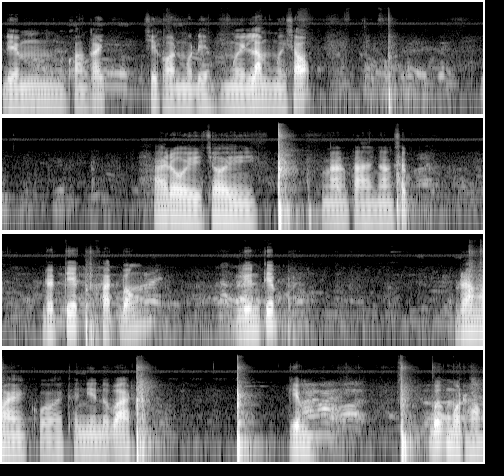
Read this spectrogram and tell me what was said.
Điểm khoảng cách chỉ còn một điểm 15 16 hai đội chơi ngang tài, ngang sức. Rất tiếc phạt bóng liên tiếp ra ngoài của thanh niên đội Bạt game bước một hỏng.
